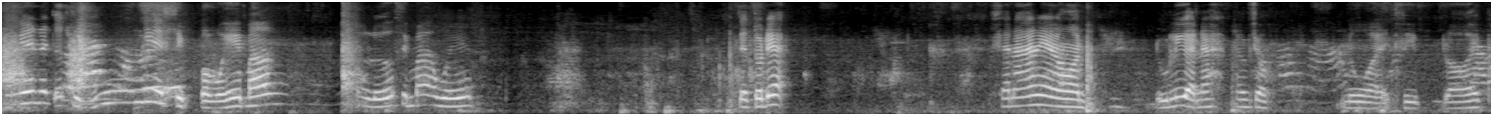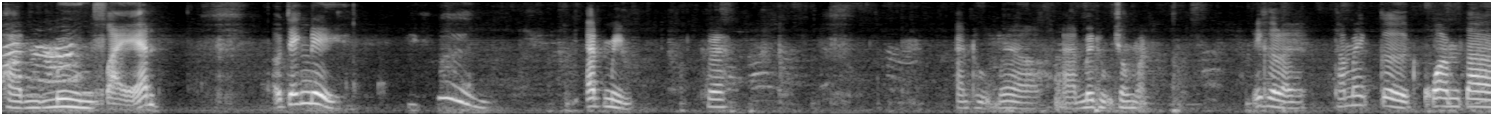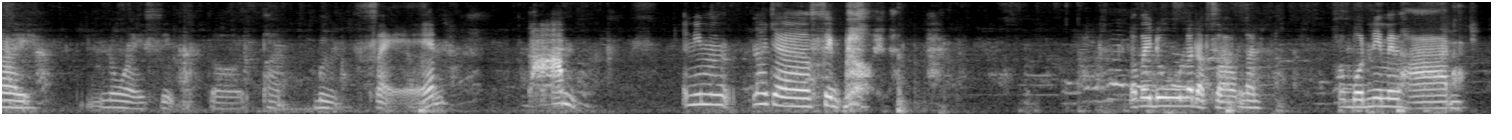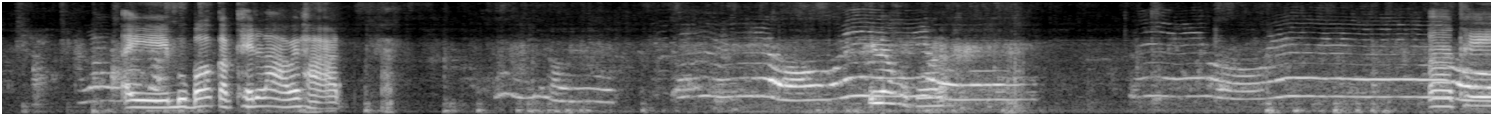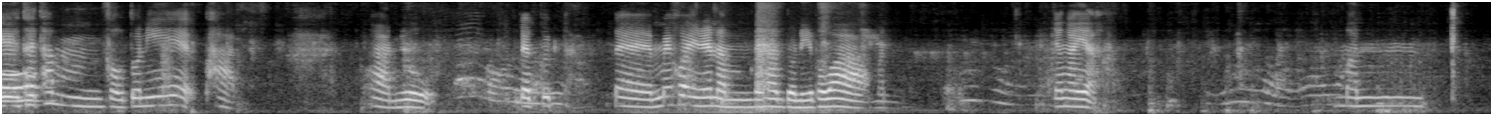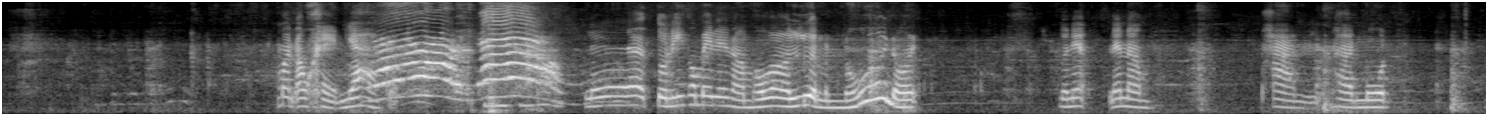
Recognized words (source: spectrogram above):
ตัวนี้น่าจะถึงยี่สิบกว่าเวฟมั้ง หรือสิบห้าเวฟแต่ตัวเนี้ยชนะแน่นอน ดูเลือดนะท่านผู้ชมหน่วยสิบร้อยพันหมื่นแสน เอาเจ๊งดิแอดมินใช่ไหมอ่านถูกไหมอะอ่านไม่ถูกช่องมัน นี่คืออะไรทำให้เกิดความตายหน่วยสิบร้อยพัน หมื่นแสนล้าน อันนี้มันน่าจะสิบร้อยล้านเราไปดูระดับสองกัน ข้างบนนี่ไม่ผ่าน ไอ้บูบอกับเทสลาไม่ผ่านเรื่องของตัวแล้วเอ่อเทไททันสองตัวนี้ผ่าน ผ่านอยู่ แต่แต่ไม่ค่อยแนะนำไททันตัวนี้เพราะว่ามัน ยังไงอะ มัน มันเอาแขนยากและตัวนี้ก็ไม่แนะนำเพราะว่าเลือดมันน้อยน้อยตัวเนี้ย แนะนำผ่านผ่านโหมด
